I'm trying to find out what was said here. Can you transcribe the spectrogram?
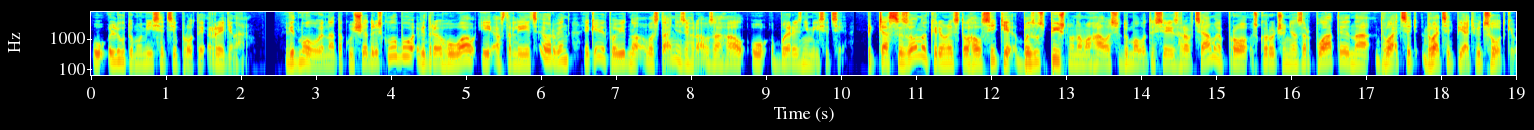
у лютому місяці проти Редінга. Відмовою на таку щедрість клубу відреагував і австралієць Ервін, який відповідно востаннє зіграв за гал у березні місяці. Під час сезону керівництво Гал-Сіті безуспішно намагалося домовитися із гравцями про скорочення зарплати на 20-25%.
